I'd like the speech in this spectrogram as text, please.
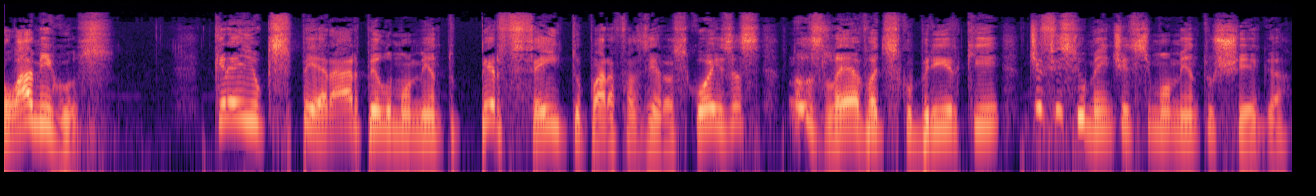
Olá, amigos! Creio que esperar pelo momento perfeito para fazer as coisas nos leva a descobrir que dificilmente esse momento chega.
